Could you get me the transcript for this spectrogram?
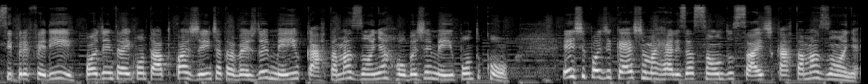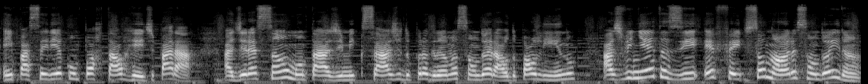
Se preferir, pode entrar em contato com a gente através do e-mail cartaamazônia.gmail.com. Este podcast é uma realização do site Carta Amazônia, em parceria com o portal Rede Pará. A direção, montagem e mixagem do programa são do Heraldo Paulino, as vinhetas e efeitos sonoros são do Irã.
